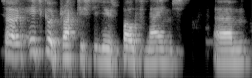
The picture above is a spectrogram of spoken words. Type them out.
So it's good practice to use both names. Um,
